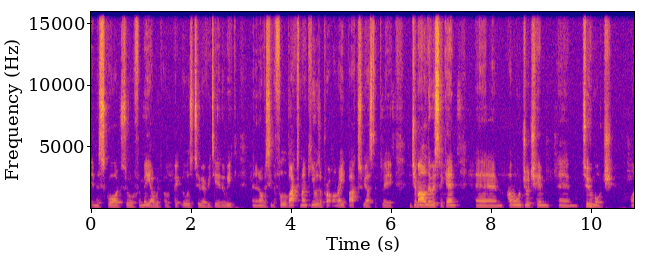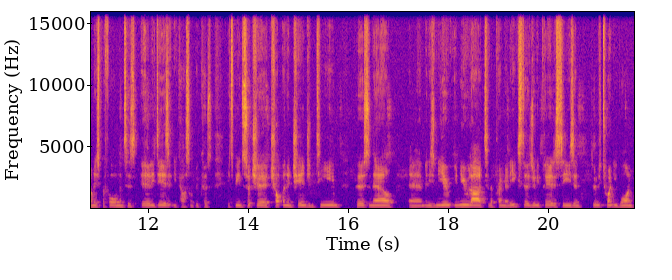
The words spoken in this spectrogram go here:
in the squad. So for me, I would, I would pick those two every day of the week. And then obviously the full backs, Manquillo's a proper right back, so he has to play. Jamal Lewis again. Um, I won't judge him um, too much on his performances early days at Newcastle because it's been such a chopping and changing team, personnel, um, and he's new a new lad to the Premier League. Still, he's only played a season. He's only 21.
